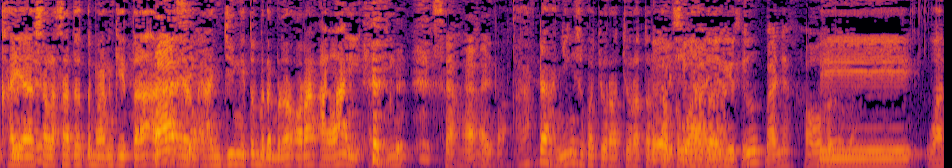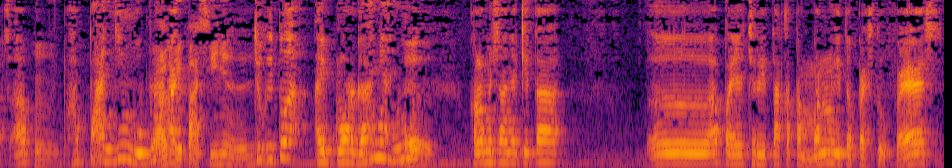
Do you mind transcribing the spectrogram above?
kayak salah satu teman kita ada yang anjing itu benar-benar orang alay anjing. Ada anjing suka curhat-curhat tentang Eh, keluarga banyak gitu. sih, banyak. Oh, di WhatsApp apa anjing goblok. Ya, privasinya. Cuk itu aib keluarganya anjing. Heeh. Kalau misalnya kita eh apa ya cerita ke temen gitu face to face.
